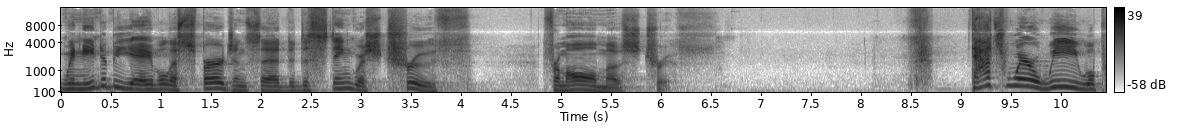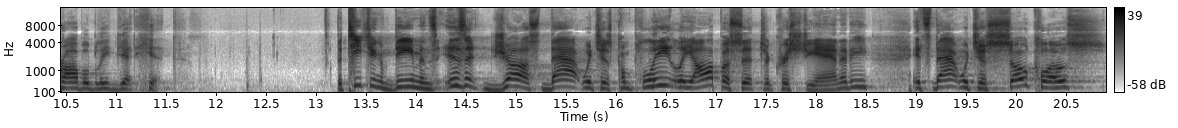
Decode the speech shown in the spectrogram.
We need to be able, as Spurgeon said, to distinguish truth from almost truth. That's where we will probably get hit. The teaching of demons isn't just that which is completely opposite to Christianity, it's that which is so close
